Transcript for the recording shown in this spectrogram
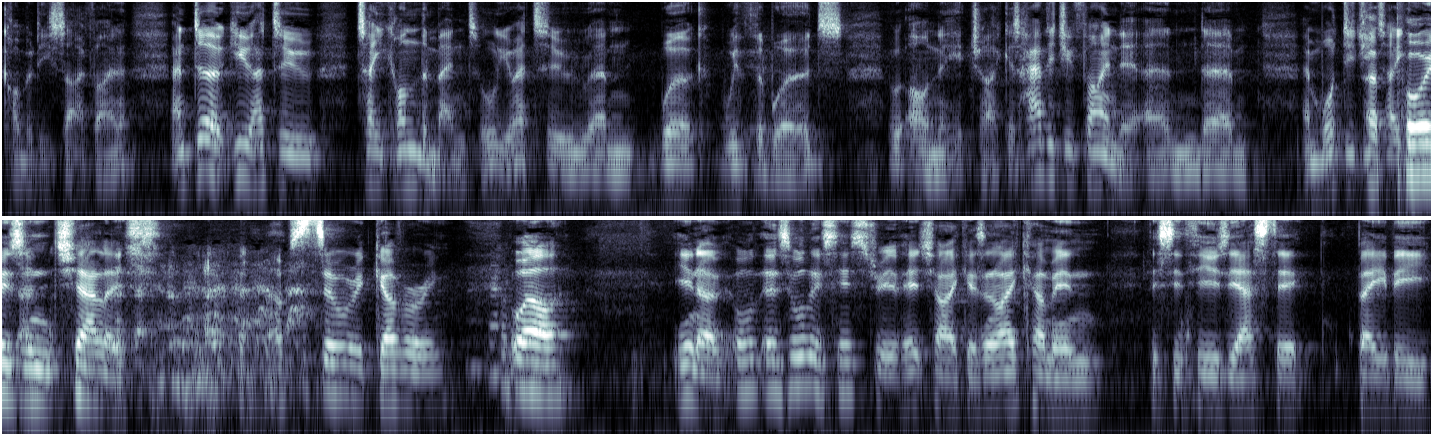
comedy sci-fi. And Dirk, you had to take on the mantle. You had to um, work with the words on the Hitchhikers. How did you find it? And um, and what did you a take? A poison chalice. I'm still recovering. Well, you know, all, there's all this history of hitchhikers, and I come in this enthusiastic baby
